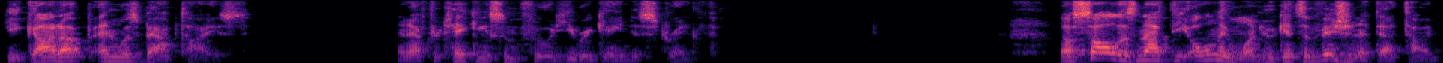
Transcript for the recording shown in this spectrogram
He got up and was baptized, and after taking some food, he regained his strength. Now, Saul is not the only one who gets a vision at that time.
